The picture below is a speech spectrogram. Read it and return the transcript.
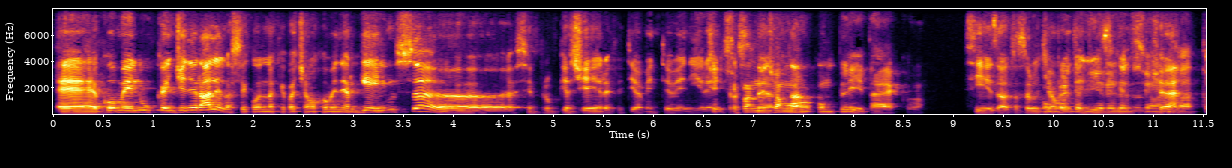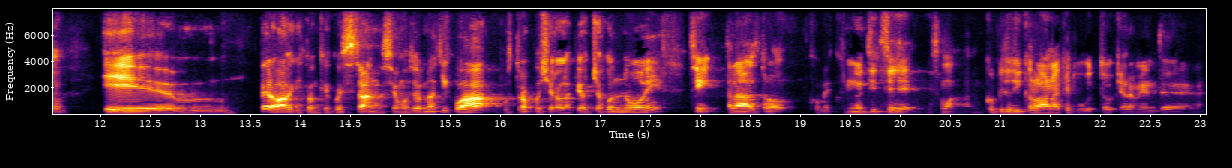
eh, come Luca in generale, la seconda che facciamo come Nerd Games, eh, è sempre un piacere effettivamente venire sì, in trasferta. diciamo completa, ecco. Sì, esatto, salutiamo completa di redazione, esatto. E... Um, però dico anche quest'anno siamo tornati qua, purtroppo c'era la pioggia con noi. Sì, tra l'altro come notizie, insomma, colpito di cronaca e tutto, chiaramente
